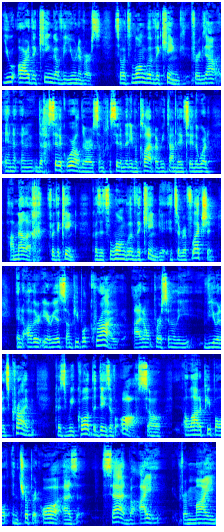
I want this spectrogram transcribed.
You are the king of the universe. So it's long live the king. For example, in, in the Hasidic world, there are some Hasidim that even clap every time they say the word Hamelech for the king, because it's long live the king. It's a reflection. In other areas, some people cry. I don't personally view it as crime because we call it the days of awe. So a lot of people interpret awe as sad, but I, from my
